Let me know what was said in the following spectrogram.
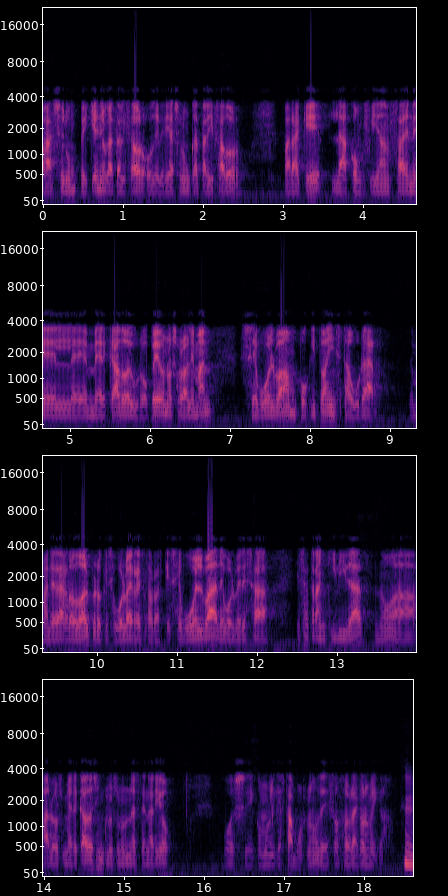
va a ser un pequeño catalizador o debería ser un catalizador para que la confianza en el eh, mercado europeo, no solo alemán, se vuelva un poquito a instaurar de manera gradual, pero que se vuelva a restaurar, que se vuelva a devolver esa, esa tranquilidad a, los mercados, incluso en un escenario pues eh, como el que estamos, ¿no? de zozobra económica. Hmm.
